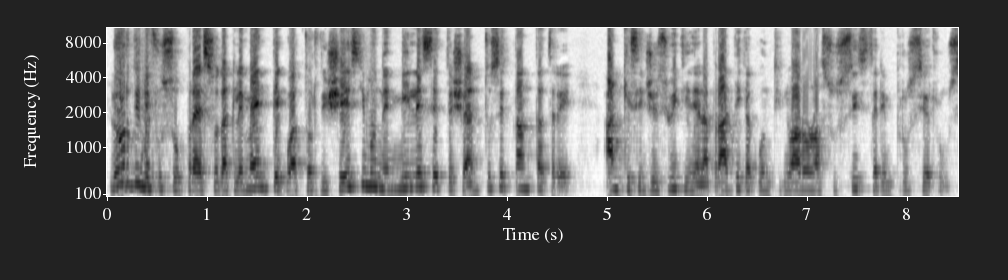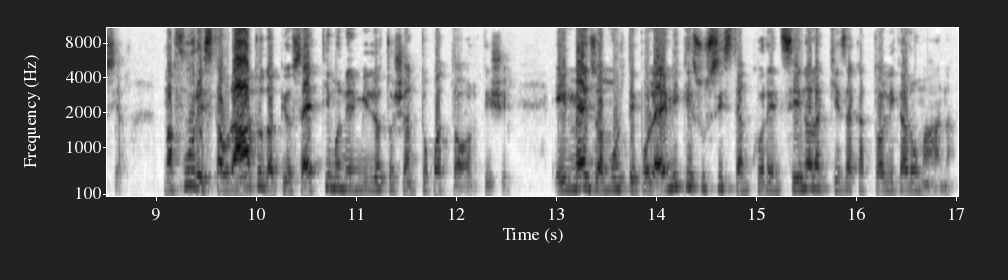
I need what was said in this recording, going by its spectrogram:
L'ordine fu soppresso da Clemente XIV nel 1773, anche se i gesuiti nella pratica continuarono a sussistere in Prussia e Russia, ma fu restaurato da Pio VII nel 1814 e in mezzo a molte polemiche sussiste ancora in seno alla Chiesa Cattolica Romana.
